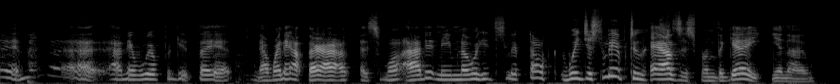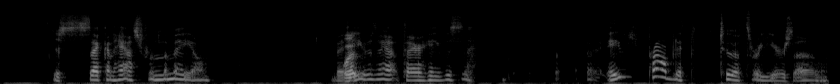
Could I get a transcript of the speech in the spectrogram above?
and I, I never will forget that. And I went out there. I, one, I didn't even know he'd slipped off. We just lived two houses from the gate, you know, just second house from the mill. But What- he was out there. He was, uh, he was probably two or three years old.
